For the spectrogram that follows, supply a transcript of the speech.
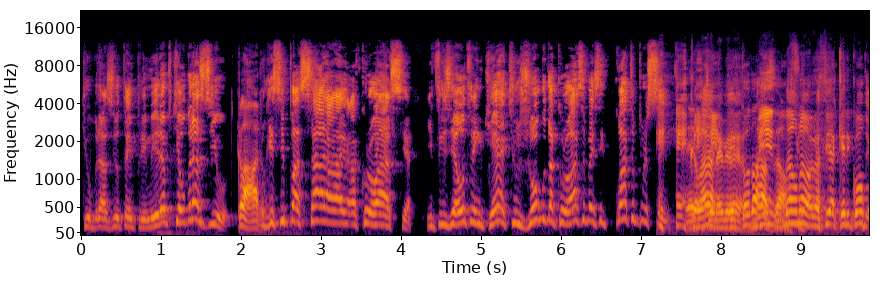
que o Brasil está em primeiro, é porque é o Brasil. Claro. Porque se passar a, a, Croácia e fizer outra enquete, o jogo da Croácia vai ser 4%. É, claro, é, tem toda a razão. Não, não, assim, aquele copo,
